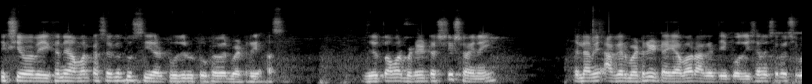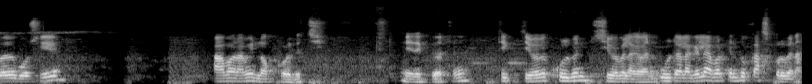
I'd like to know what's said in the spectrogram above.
ঠিক সেভাবে এখানে আমার কাছে কিন্তু সিআর টু জিরো টু ফাইভের ব্যাটারি আছে। যেহেতু আমার ব্যাটারিটা শেষ হয় নাই, তাহলে আমি আগের ব্যাটারিটাই আবার আগে যে পজিশনে ছিল সেভাবে বসিয়ে আবার আমি লক করে দিচ্ছি। এই দেখতে পাচ্ছেন? ঠিক যেভাবে খুলবেন সেভাবে লাগাবেন। উল্টা লাগালে আবার কিন্তু কাজ করবে না।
